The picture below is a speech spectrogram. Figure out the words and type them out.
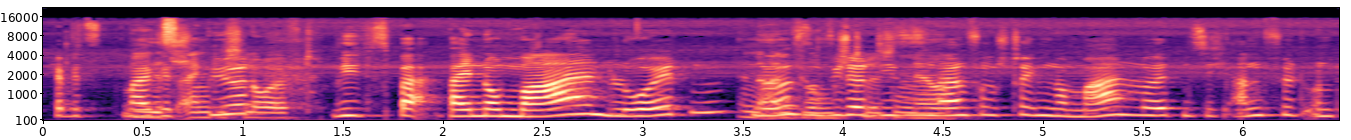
ich habe jetzt mal wie es eigentlich gespürt, läuft. wie es bei, bei normalen Leuten, In ne, so wieder diesen in ja. Anführungsstrichen normalen Leuten sich anfühlt und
